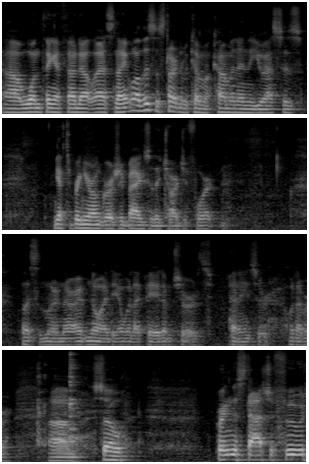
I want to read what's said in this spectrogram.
uh, one thing I found out last night, well, this is starting to become a common in the US, is you have to bring your own grocery bags or they charge you for it. Lesson learned there. I have no idea what I paid. I'm sure it's pennies or whatever. Um, so bring the stash of food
